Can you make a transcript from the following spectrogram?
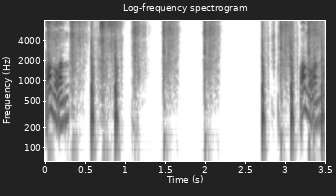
Come on. Come on.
